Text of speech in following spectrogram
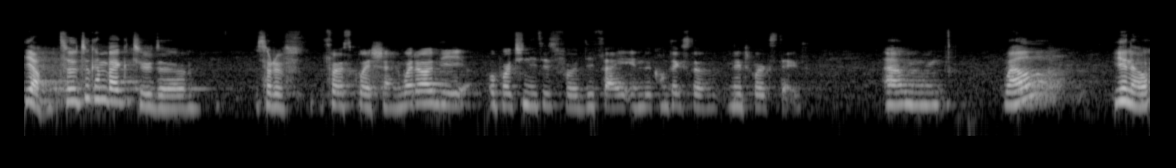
yeah, so to come back to the sort of first question, what are the opportunities for DeSci in the context of network state? Um, well, you know,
